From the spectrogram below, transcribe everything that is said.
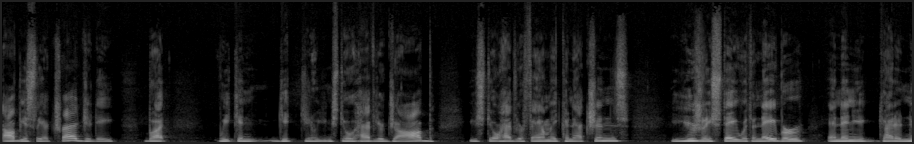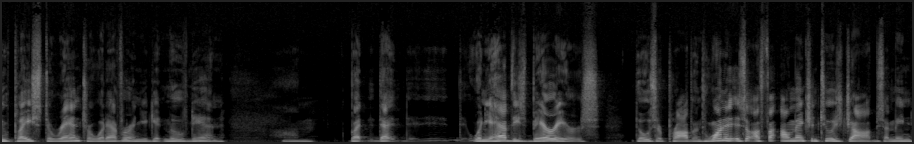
obviously a tragedy, but we can get you know you can still have your job, you still have your family connections. You usually stay with a neighbor, and then you got a new place to rent or whatever, and you get moved in. Um, but that when you have these barriers, those are problems. One is I'll mention too is jobs. I mean,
